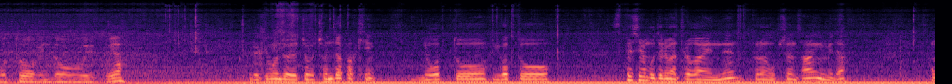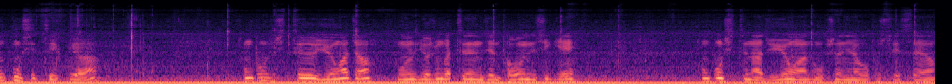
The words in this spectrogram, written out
오토 윈도우 있고요. 그리고 기본적으로 이쪽 전자 파킹. 이것도 이것도 스페셜 모델에만 들어가 있는 그런 옵션 사항입니다. 통풍 시트 있고요. 통풍 시트 유용하죠. 오늘 요즘 같은 이제 더운 시기에 통풍 시트는 아주 유용한 옵션이라고 볼 수 있어요.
